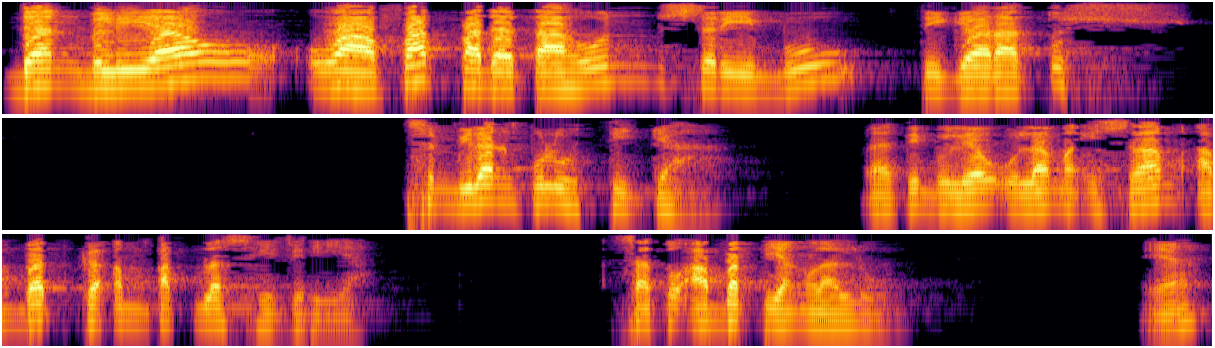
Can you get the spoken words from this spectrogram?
dan beliau wafat pada tahun 1393. Berarti beliau ulama Islam abad ke-14 Hijriah. Satu abad yang lalu. Ya.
